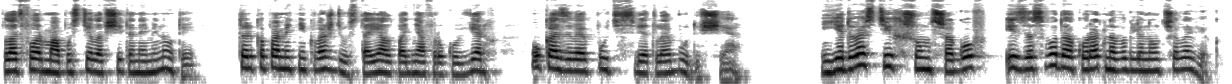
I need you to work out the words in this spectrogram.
Платформа опустела в считанные минуты. Только памятник вождю стоял, подняв руку вверх, указывая путь в светлое будущее. Едва стих шум шагов, из-за свода аккуратно выглянул человек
